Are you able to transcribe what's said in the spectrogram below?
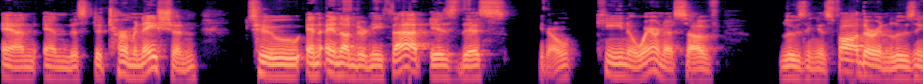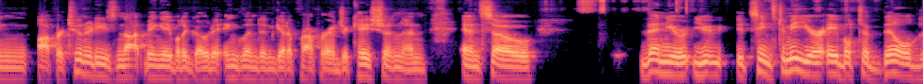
and and this determination to and and underneath that is this you know keen awareness of losing his father and losing opportunities, not being able to go to England and get a proper education, and and so then you you it seems to me you're able to build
